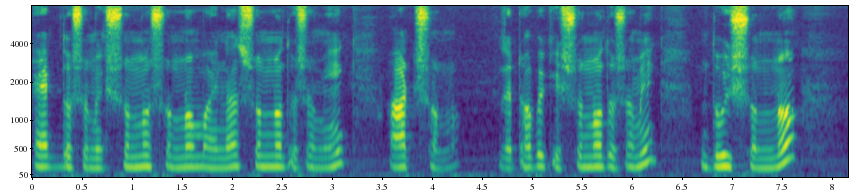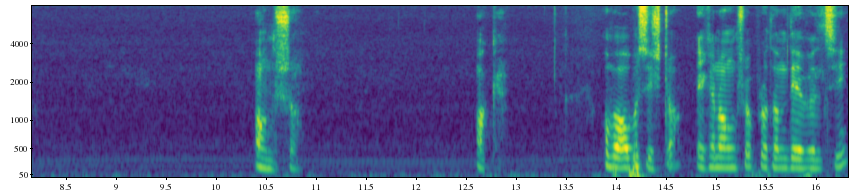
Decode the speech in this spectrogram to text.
এক দশমিক শূন্য শূন্য মাইনাস শূন্য দশমিক আট শূন্য। যেটা হবে কি? শূন্য দশমিক দুই শূন্য অংশ। ওকে। বা, অবশিষ্ট। এখানে অংশ প্রথম দিয়ে ফেলছি।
